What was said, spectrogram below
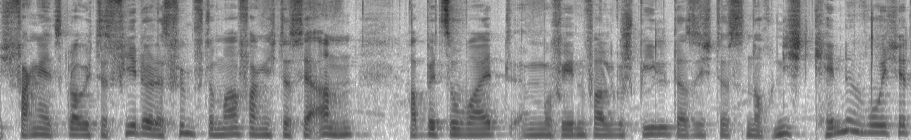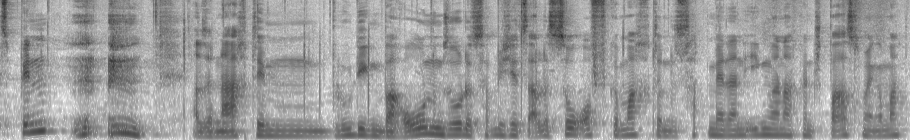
Ich fange jetzt, glaube ich, das vierte oder das fünfte Mal fange ich das ja an habe jetzt soweit ähm, auf jeden Fall gespielt, dass ich das noch nicht kenne, wo ich jetzt bin. Also nach dem blutigen Baron und so, das habe ich jetzt alles so oft gemacht und es hat mir dann irgendwann auch keinen Spaß mehr gemacht.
